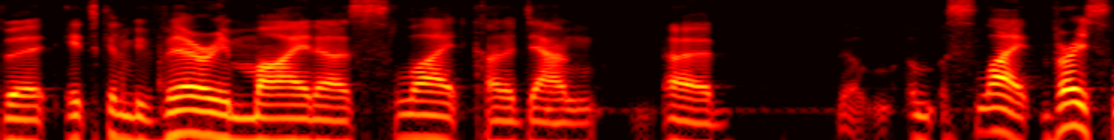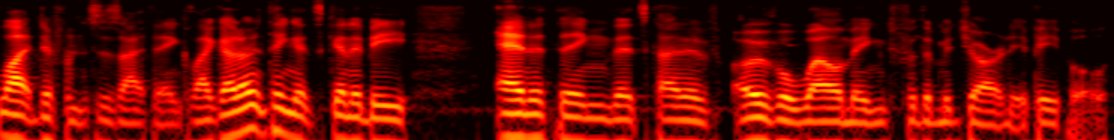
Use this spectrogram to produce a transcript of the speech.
but it's going to be very minor, slight kind of down. Uh, slight, very slight differences. I think. Like I don't think it's going to be anything that's kind of overwhelming for the majority of people.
